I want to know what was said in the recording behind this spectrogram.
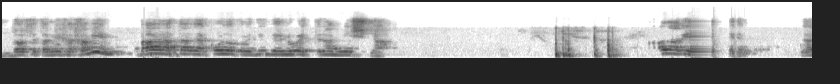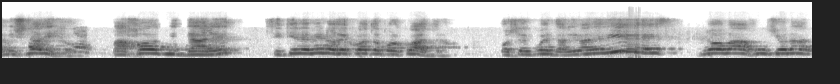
Entonces también Jajamim van a estar de acuerdo con el din de nuestra Mishnah. Ahora bien, la Mishnah dijo, Bajot Midalet, si tiene menos de 4 por 4 o se encuentra arriba de 10, no va a funcionar.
